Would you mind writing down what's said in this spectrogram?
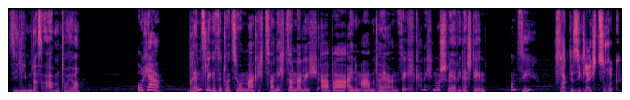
Sie lieben das Abenteuer? Oh ja. Brenzlige Situationen mag ich zwar nicht sonderlich, aber einem Abenteuer an sich kann ich nur schwer widerstehen. Und Sie? fragte sie gleich zurück.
